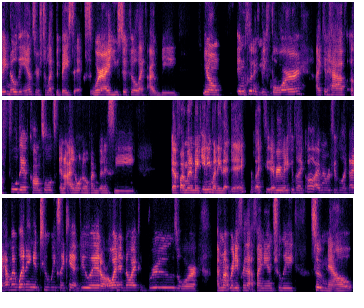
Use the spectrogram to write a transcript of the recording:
they know the answers to like the basics where i used to feel like i would be you know in clinic before i could have a full day of consults and i don't know if i'm going to see if i'm going to make any money that day. Like mm-hmm. everybody could be like oh i remember people like i have my wedding in two weeks i can't do it or oh i didn't know i could bruise or i'm not ready for that financially so now,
